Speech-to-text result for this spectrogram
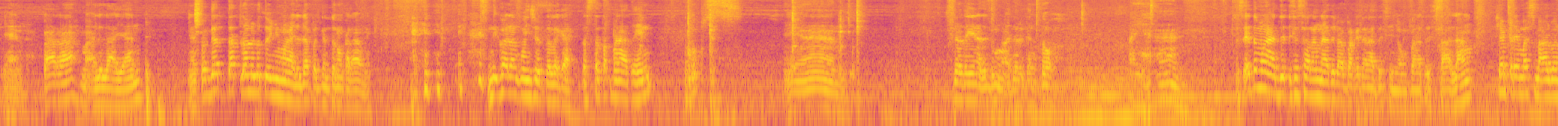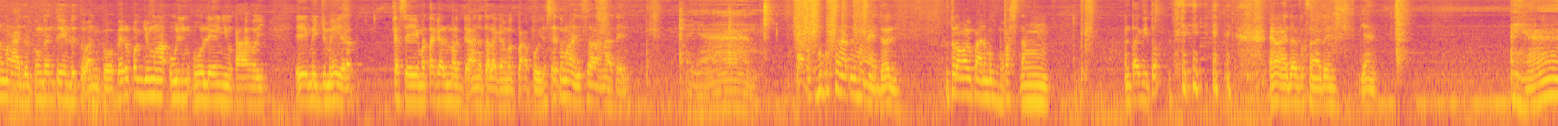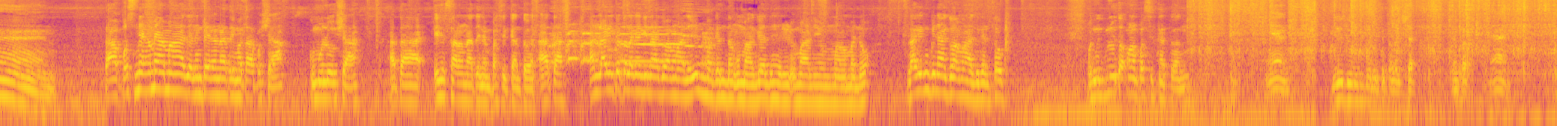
Ayan. Para maalalayan. Ayan. Pag dat- tatlo lulutuin yung mga idol, dapat ganito ng kalami. Hindi ko alam kung sure talaga. Tapos tatakpan natin. Oops. Ayan. Tapos lalagyan natin itong mga idol ganito. Ayan. Tapos ito mga idol, isasalang natin, papakita natin sa inyo kung paano salang. Siyempre, mas maalwan mga idol kung ganito yung lutuan ko. Pero pag yung mga uling-uling, yung kahoy, eh medyo mahirap. Kasi matagal mag, ano talaga, magpaapoy. Tapos ito mga idol, isasalang natin. Ayan. Tapos bubuksan natin mga idol. Tuturuan kami paano magbukas ng... Ang tawag dito? Ayan mga idol, buksan natin. Yan. Ayan. Tapos maya maya mga idol, hintayin na natin matapos siya. Kumulo siya. At uh, isasalang natin yung pasit kanton. At ah, ang lagi ko talaga ginagawa mga idol, magandang umaga dahil umano yung mga manok. Lagi kong ginagawa mga idol ganito. Pag nagluto ako ng pasit kanton, ayan, dinudurog-durog ko talaga siya. Ganito, ayan.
